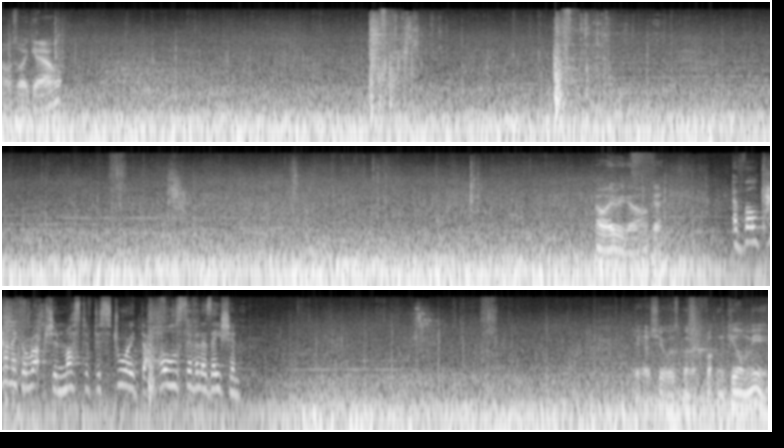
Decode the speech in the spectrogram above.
Oh, so I get out? Oh, here we go. Okay. A volcanic eruption must have destroyed the whole civilization. Yeah, that shit was gonna fucking kill me.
